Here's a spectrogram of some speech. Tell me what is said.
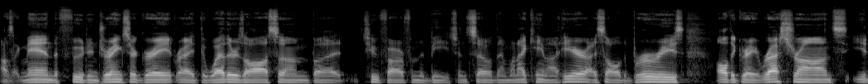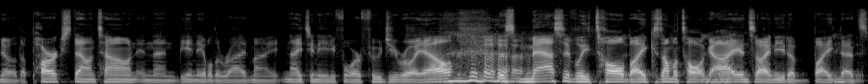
I was like, man, the food and drinks are great, right? The weather's awesome, but too far from the beach. And so then when I came out here, I saw the breweries, all the great restaurants, you know, the parks downtown, and then being able to ride my 1984 Fuji Royale, this massively tall bike, because I'm a tall guy. And so I need a bike that's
